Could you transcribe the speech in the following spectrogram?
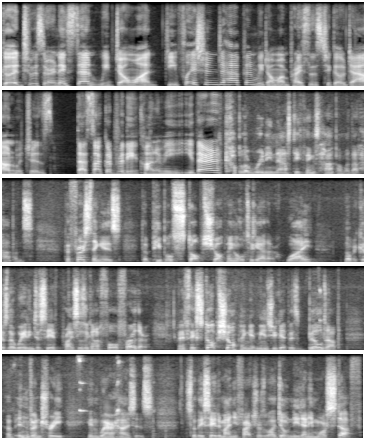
good to a certain extent. We don't want deflation to happen. We don't want prices to go down, which is that's not good for the economy either. A couple of really nasty things happen when that happens. The first thing is that people stop shopping altogether. Why? Well, because they're waiting to see if prices are going to fall further. And if they stop shopping, it means you get this buildup of inventory in warehouses. So they say to manufacturers, well, I don't need any more stuff.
